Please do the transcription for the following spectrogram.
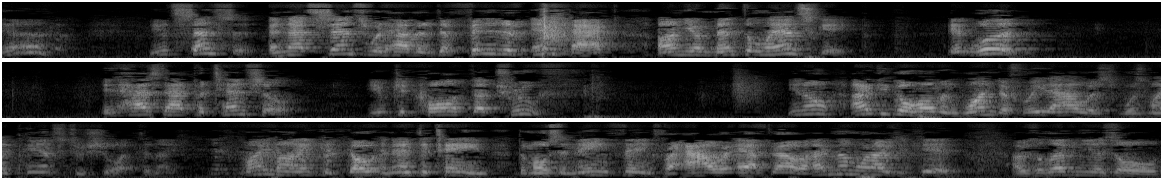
Yeah. You'd sense it. And that sense would have a definitive impact on your mental landscape. It would. It has that potential. You could call it the truth. You know, I could go home and wonder for eight hours, was my pants too short tonight? My mind could go and entertain the most inane thing for hour after hour. I remember when I was a kid, I was 11 years old,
